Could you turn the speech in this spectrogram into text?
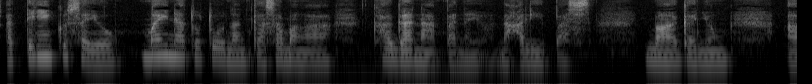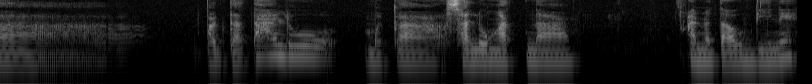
At tingin ko sa'yo, may natutunan ka sa mga kaganapan na yun, nakalipas. Yung mga ganyong ah, pagtatalo, magkasalungat na, ano tawag din eh,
